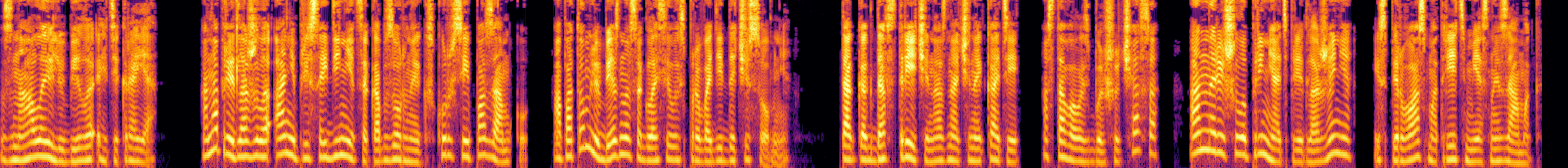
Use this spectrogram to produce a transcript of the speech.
знала и любила эти края. Она предложила Ане присоединиться к обзорной экскурсии по замку, а потом любезно согласилась проводить до часовни. Так как до встречи, назначенной Катей, оставалось больше часа, Анна решила принять предложение и сперва осмотреть местный замок.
